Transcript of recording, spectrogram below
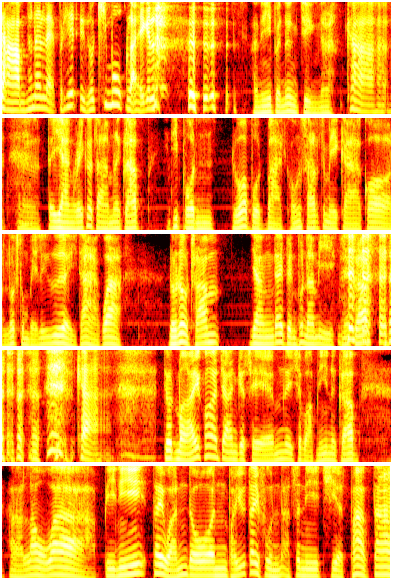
จามเท่านั้นแหละประเทศอื่นก็ขี้มูกไหลกันแล้วอันนี้เป็นเรื่องจริงนะ ค่ะแต่อย่างไรก็ตามนะครับ อิทธิพลห รือว่าบทบาทของสหรัฐอเมริกาก็ลดลงไปเรื่อยๆ ถ้าหากว่าโดนัลด์ทรัมป์ยังได้เป็นผู้นำอีกนะครับ ค่ะ จดหมายของอาจารย์เกษมในฉบับนี้นะครับเล่าว่าปีนี้ไต้หวันโดนพายุไต้ฝุ่นอัศนีเฉียดภาคใต้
